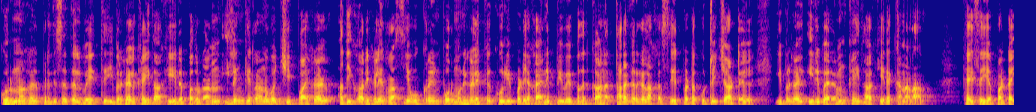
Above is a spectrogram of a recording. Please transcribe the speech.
குருநகல் பிரதேசத்தில் வைத்து இவர்கள் கைதாகி இருப்பதுடன் இலங்கை இராணுவ சிப்பாய்கள் அதிகாரிகளை ரஷ்ய உக்ரைன் போர் முனைகளுக்கு கூலிப்படையாக அனுப்பி வைப்பதற்கான தரகர்களாக செயற்பட்ட குற்றச்சாட்டில் இவர்கள் இருவரும் கைதாகி இருக்கின்றனர். கை செய்யப்பட்ட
